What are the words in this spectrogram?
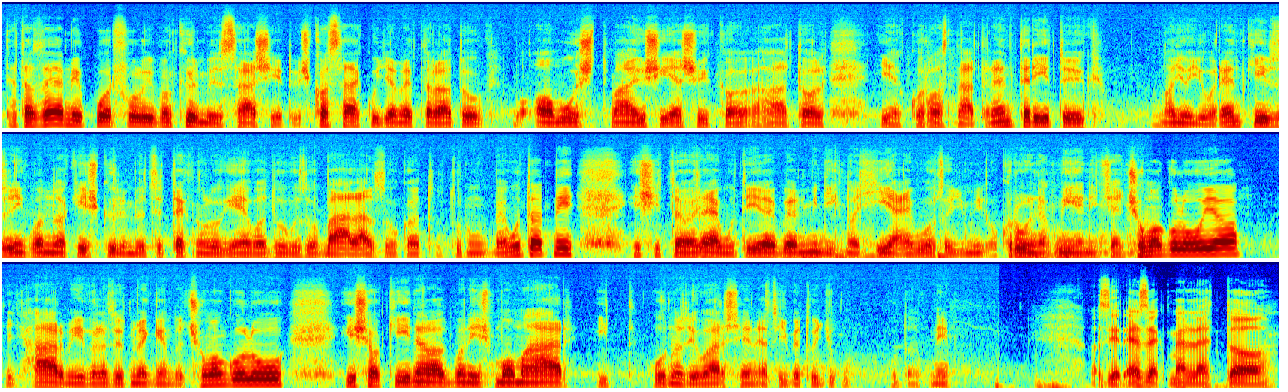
Tehát az Ernék portfólióban különböző szársétős kaszák ugye megtalálhatók, a most májusi esők által ilyenkor használt rendterítők, nagyon jó rendképzőink vannak, és különböző technológiával dolgozó bálázókat tudunk bemutatni, és itt az elmúlt években mindig nagy hiány volt, hogy a króninak milyen nincsen csomagolója, egy három évvel ezelőtt megjelent a csomagoló, és a kínálatban, és ma már itt Hornozó városhelyen ezt is be tudjuk mutatni. Azért ezek mellett a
